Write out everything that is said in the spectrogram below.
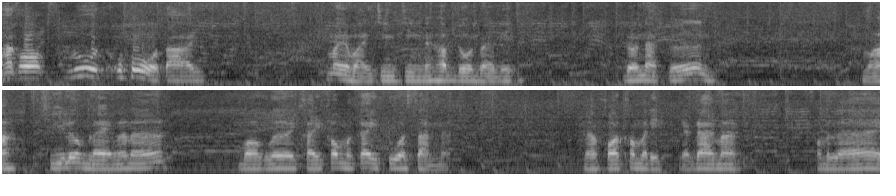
ผลักออกรูดโอ้โหตาย ไม่ไหวจริง ๆ นะครับ โดนแบบนี้ โดนหนักเกินมาขี้เริ่มแรงแล้วนะ บอกเลยใครเข้ามาใกล้ตัวสั่นน่ะนาคอสเข้ามาดิ อยากได้มาก เข้ามาเลย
